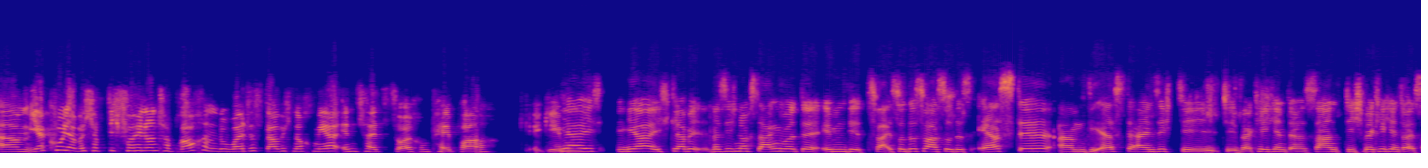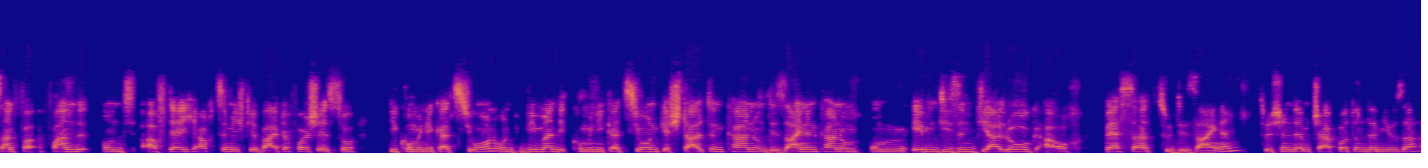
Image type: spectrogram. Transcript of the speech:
Ähm, ja, cool, aber ich habe dich vorhin unterbrochen. Du wolltest, glaube ich, noch mehr Insights zu eurem Paper geben. Ja, ich, ja, ich glaube, was ich noch sagen wollte, eben die zwei, so also das war so das erste, ähm, die erste Einsicht, die, die wirklich interessant, die ich wirklich interessant fand und auf der ich auch ziemlich viel weiter forsche, ist so die Kommunikation und wie man die Kommunikation gestalten kann und designen kann, um, um eben diesen Dialog auch besser zu designen zwischen dem Chatbot und dem User.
